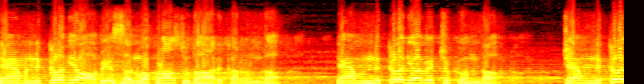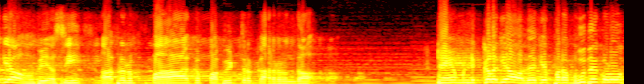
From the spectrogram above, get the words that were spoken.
ਟਾਈਮ ਨਿਕਲ ਗਿਆ ਹੋਵੇ ਸਾਨੂੰ ਆਪਣਾ ਸੁਧਾਰ ਕਰਨ ਦਾ। ਟਾਈਮ ਨਿਕਲ ਗਿਆ ਵੇ ਝੁਕਣ ਦਾ। ਟਾਈਮ ਨਿਕਲ ਗਿਆ ਹੋਵੇ ਅਸੀਂ ਆਪਣੇ ਨੂੰ ਪਾਕ ਪਵਿੱਤਰ ਕਰਨ ਦਾ। ਟਾਈਮ ਨਿਕਲ ਗਿਆ ਹੋਵੇ ਕਿ ਪ੍ਰਭੂ ਦੇ ਕੋਲੋਂ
